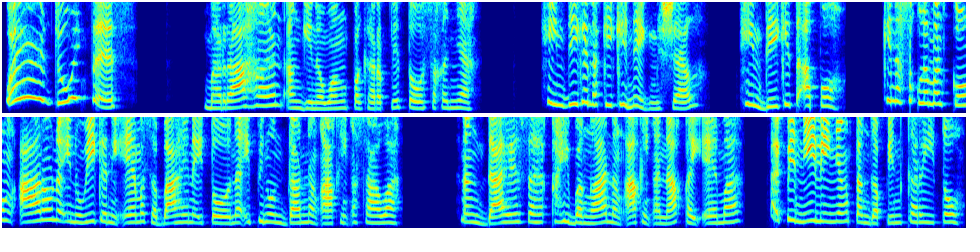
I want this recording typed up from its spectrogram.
why are you doing this? Marahan ang ginawang pagharap nito sa kanya. Hindi ka nakikinig, Michelle. Hindi kita apo. Kinasuklaman ko ang araw na inuwi ka ni Emma sa bahay na ito na ipinundan ng aking asawa. Nang dahil sa kahibangan ng aking anak kay Emma, ay pinili niyang tanggapin ka rito.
